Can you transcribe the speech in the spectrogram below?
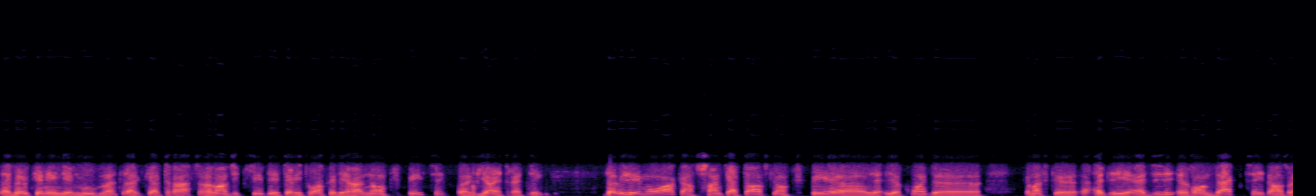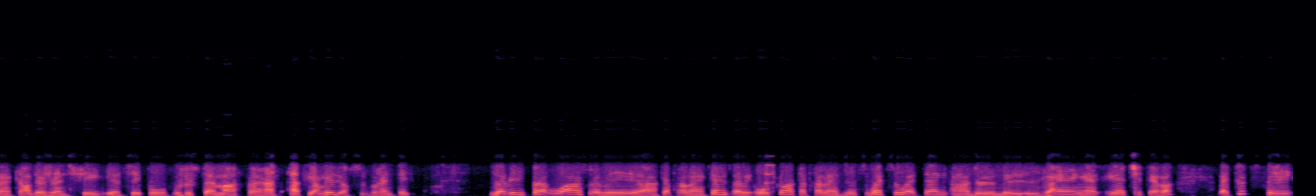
l'American Indian Movement, l'Alcatraz, revendiquer des territoires fédéraux non occupés, tu sais, bien un traité. Vous avez les Mohawks en 1974 qui ont occupé euh, le, coin de comment est-ce que Adi Rondac, tu sais, dans un camp de jeunes filles, tu sais, pour justement faire affirmer leur souveraineté. vous avez Hyperwatch, vous avez en 95, vous avez Oka en 90, Wet'suwet'en en 2020, hein, et etc. Ben, toutes ces,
